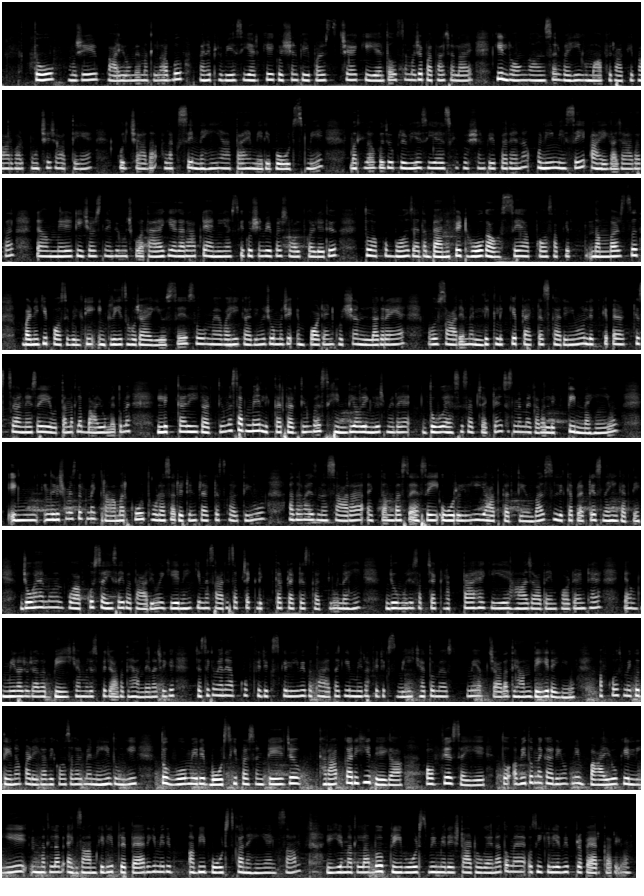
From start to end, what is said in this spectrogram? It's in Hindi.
तो मुझे बायो में मतलब मैंने प्रीवियस ईयर के क्वेश्चन पेपर्स चेक किए हैं तो उससे मुझे पता चला है कि लॉन्ग आंसर वही घुमा फिरा के बार बार पूछे जाते हैं। कुछ ज़्यादा अलग से नहीं आता है मेरे बोर्ड्स में। मतलब जो प्रीवियस ईयर्स के क्वेश्चन पेपर है ना, उन्हीं में से आएगा ज़्यादातर। मेरे टीचर्स ने भी मुझको बताया कि अगर आप टेन ईयर्स के क्वेश्चन पेपर सॉल्व कर लेते हो तो आपको बहुत ज़्यादा बेनिफिट होगा। उससे आपको आपके नंबर्स बढ़ने की पॉसिबिलिटी इंक्रीज़ हो जाएगी उससे। सो मैं वही कर रही हूँ, जो मुझे इंपॉर्टेंट क्वेश्चन लग रहे हैं, वो सारे मैं लिख लिख के प्रैक्टिस कर रही हूँ। लिख के प्रैक्टिस करने से ये होता है मतलब बायो में तो मैं लिख कर ही करती हूँ, मैं सब में लिख कर करती हूँ। बस हिंदी और इंग्लिश मेरे दो ऐसे सब्जेक्ट हैं, जिसमें मैं ज़्यादा लिखती नहीं हूँ। इंग्लिश में सिर्फ़ मैं ग्रामर को थोड़ा सा रिटर्न प्रैक्टिस करती हूँ अदरवाइज़ मैं सारा एकदम बस ऐसे ही ओरली याद करती हूँ, बस लिख कर प्रैक्टिस नहीं करती। जो है मैं, वो आपको सही सही बता रही हूँ, ये नहीं कि मैं सारे सब्जेक्ट लिख कर प्रैक्टिस करती हूँ। नहीं, जो मुझे सब्जेक्ट लगता है कि ये हाँ ज़्यादा इंपॉर्टेंट है या मेरा जो ज़्यादा वीक है, मुझे इस पर ज़्यादा ध्यान देना चाहिए। जैसे कि मैंने आपको फ़िज़िक्स के लिए भी बताया था कि मेरा फ़िज़िक्स वीक है तो मैं उसमें अब ज़्यादा ध्यान दे रही हूँ। ऑफ़कोर्स मेरे को देना पड़ेगा बिकॉज़ अगर मैं नहीं दूँगी तो वो मेरे बोर्ड्स की परसेंटेज ख़राब कर ही देगा। ऑब्वियस है ये। तो अभी तो मैं कर रही हूँ अपनी बायो के लिए मतलब एग्ज़ाम के लिए प्रिपेयर ये मेरे अभी बोर्ड्स का नहीं है एग्ज़ाम ये मतलब प्री बोर्ड्स भी मेरे स्टार्ट हो गए ना तो मैं उसी के लिए भी प्रिपेयर कर रही हूँ।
